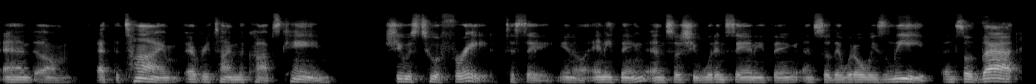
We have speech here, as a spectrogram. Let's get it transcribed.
And um, at the time, every time the cops came, she was too afraid to say, you know, anything. And so she wouldn't say anything. And so they would always leave. And so that,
